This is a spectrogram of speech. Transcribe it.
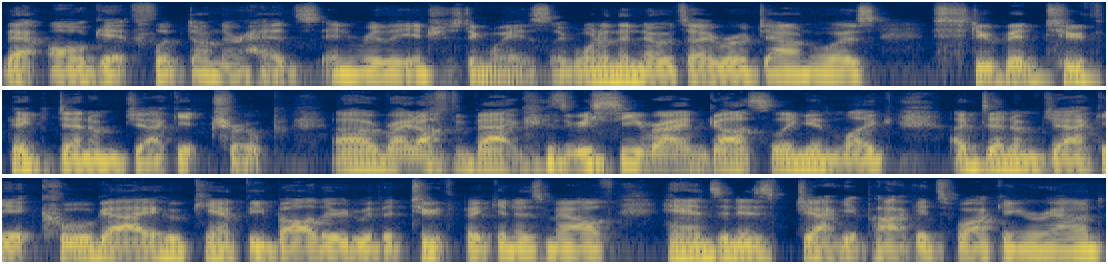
that all get flipped on their heads in really interesting ways. Like, one of the notes I wrote down was stupid toothpick denim jacket trope uh, right off the bat, because we see Ryan Gosling in like a denim jacket, cool guy who can't be bothered with a toothpick in his mouth, hands in his jacket pockets, walking around.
